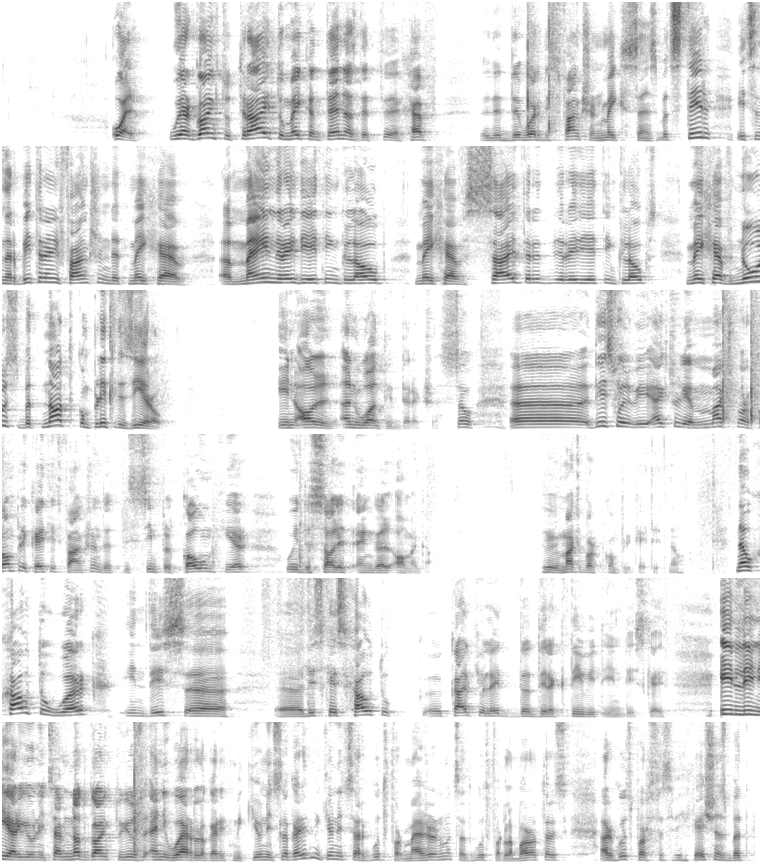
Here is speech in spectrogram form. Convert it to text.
Well, we are going to try to make antennas that uh, have the, the, where this function makes sense, but still it's an arbitrary function that may have a main radiating lobe, may have side radiating lobes, may have nulls but not completely zero in all unwanted directions. So uh, this will be actually a much more complicated function than this simple cone here with the solid angle omega. Much more complicated now. Now how to work in this, uh, uh, this case, how to uh, calculate the directivity in this case. In linear units, I'm not going to use anywhere logarithmic units. Logarithmic units are good for measurements, are good for laboratories, are good for specifications, but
